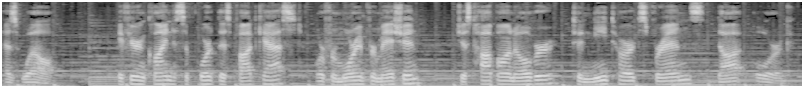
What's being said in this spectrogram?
as well. If you're inclined to support this podcast or for more information, just hop on over to netartsfriends.org.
